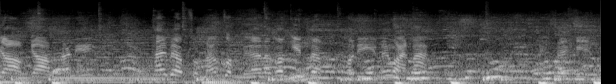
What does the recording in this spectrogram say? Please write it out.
หยอกหยอกร้านนี้ให้แบบสมน้ำสมเนื้อแล้วก็กินแบบพอดีไม่หวานมากไส้เค็มน่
